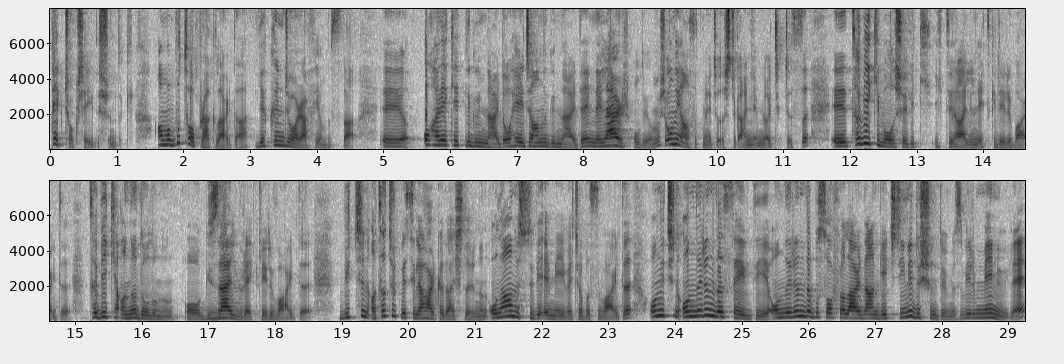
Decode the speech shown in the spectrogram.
pek çok şeyi düşündük. Ama bu topraklarda, yakın coğrafyamızda, e, o hareketli günlerde, o heyecanlı günlerde neler oluyormuş onu yansıtmaya çalıştık annemle açıkçası. E, tabii ki Bolşevik ihtilalinin etkileri vardı. Tabii ki Anadolu'nun o güzel yürekleri vardı. Bütün Atatürk ve silah arkadaşlarının olağanüstü bir emeği ve çabası vardı. Onun için onların da sevdiği, onların da bu sofralardan geçtiğini düşündüğümüz bir menüyle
